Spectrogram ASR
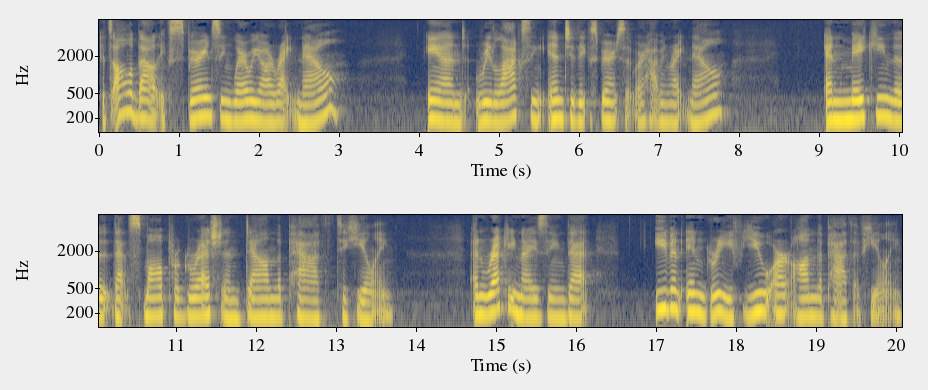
it's all about experiencing where we are right now and relaxing into the experience that we're having right now and making the, that small progression down the path to healing and recognizing that even in grief, you are on the path of healing.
